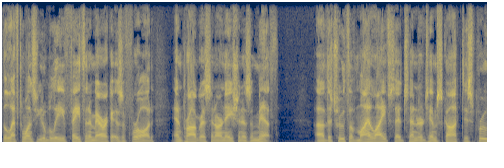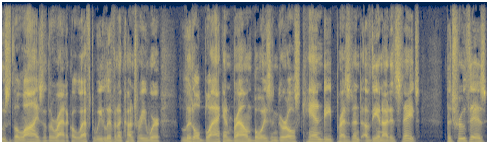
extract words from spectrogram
The left wants you to believe faith in America is a fraud and progress in our nation is a myth. Uh, the truth of my life, said Senator Tim Scott, disproves the lies of the radical left. We live in a country where little black and brown boys and girls can be president of the United States. The truth is,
